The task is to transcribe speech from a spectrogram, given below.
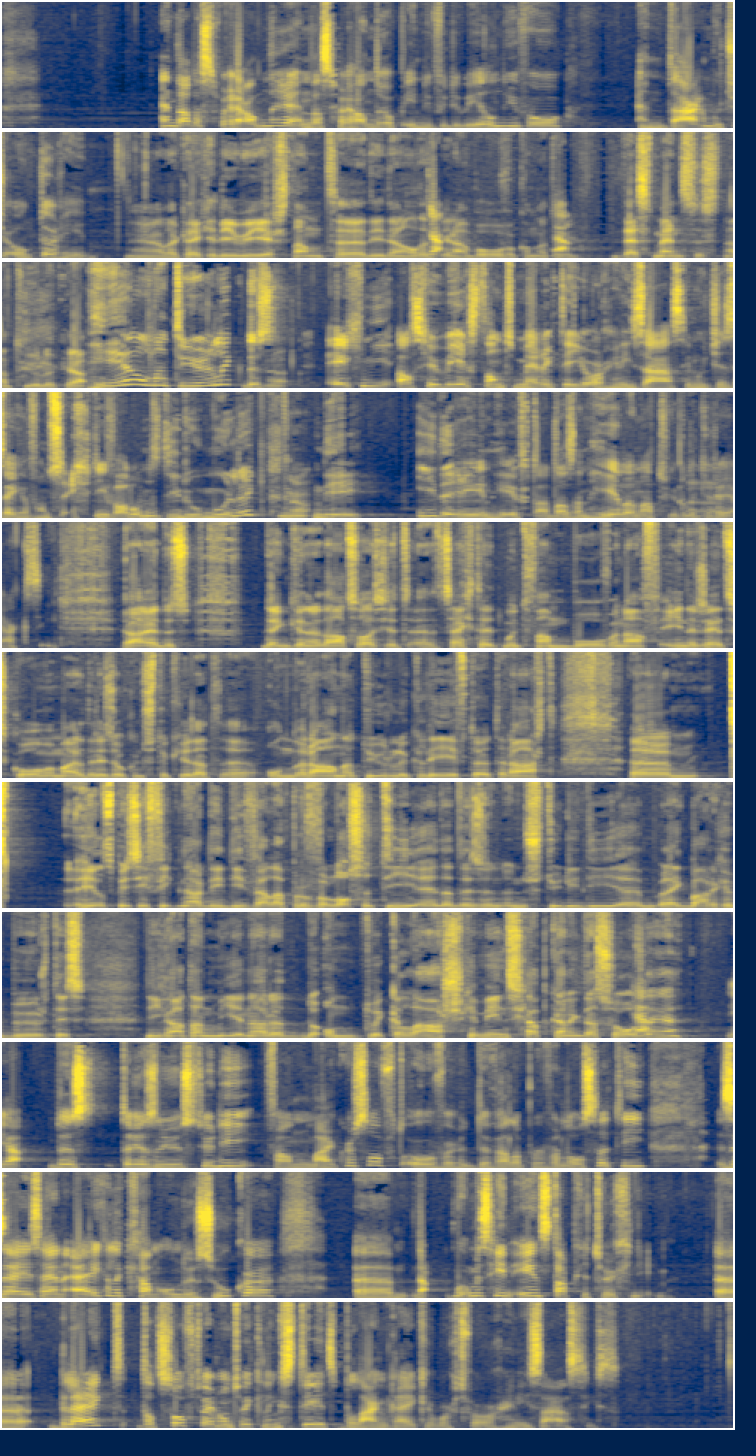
En dat is veranderen en dat is veranderen op individueel niveau. En daar moet je ook doorheen. Ja, dan krijg je die weerstand eh, die dan altijd Ja. weer naar boven komt natuurlijk. Des mensen natuurlijk, ja. Heel natuurlijk. Dus Ja. echt niet als je weerstand merkt in je organisatie, moet je zeggen van zeg die van ons, die doet moeilijk. Nee, iedereen heeft dat. Dat is een hele natuurlijke reactie. Ja, dus ik denk inderdaad, zoals je het, het zegt, het moet van bovenaf enerzijds komen, maar er is ook een stukje dat eh, onderaan natuurlijk leeft, uiteraard. Ehm, heel specifiek naar die developer velocity, hè, dat is een, een studie die eh, blijkbaar gebeurd is. Die gaat dan meer naar de ontwikkelaarsgemeenschap, kan ik dat zo zeggen? Ja, dus er is nu een studie van Microsoft over developer velocity. Zij zijn eigenlijk gaan onderzoeken. ehm, nou, ik moet misschien één stapje terugnemen. Eh, blijkt dat softwareontwikkeling steeds belangrijker wordt voor organisaties.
